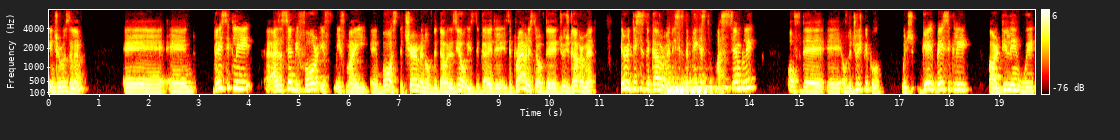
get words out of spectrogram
in Jerusalem. Uh, and basically, as I said before, if, if my uh, boss, the chairman of the WZO, is the, the, is the prime minister of the Jewish government, here, this is the government. This is the biggest assembly of the, uh, of the Jewish people, which basically are dealing with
